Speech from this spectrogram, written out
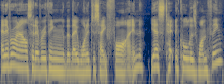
And everyone else had everything that they wanted to say fine. Yes, technical is one thing.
